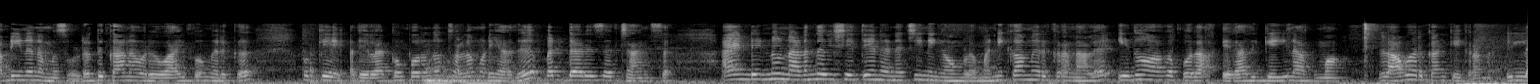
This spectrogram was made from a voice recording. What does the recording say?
அப்படின்னு நம்ம சொல்றதுக்கான ஒரு வாய்ப்பும் இருக்கு. ஓகே அது எல்லாருக்கும் பொருந்தும் சொல்ல முடியாது. But there is a chance and இன்னும் நடந்த விஷயத்தையே நினைச்சு நீங்க அவங்கள மன்னிக்காம இருக்கிறனால எதுவும் ஆக போதா? ஏதாவது கெயின் ஆகுமா? லாபம் இருக்கான்னு கேக்குறாங்க. இல்ல.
